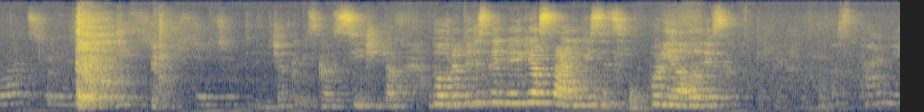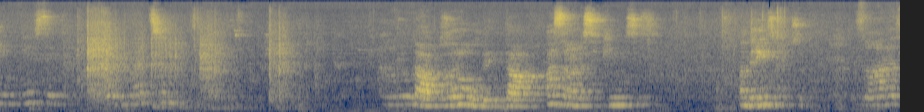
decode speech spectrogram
році Дівчатка підскажуть, січень, так. Добре, тоді скажіть мені, який останній місяць? Поліна Городиська. Останній місяць у році Так, грудень, так. А зараз який місяць? Андрій? Зараз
